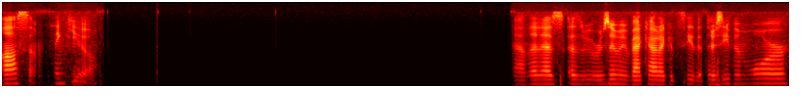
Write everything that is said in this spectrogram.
Awesome, thank you. And then as, as we were zooming back out, I could see that there's even more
